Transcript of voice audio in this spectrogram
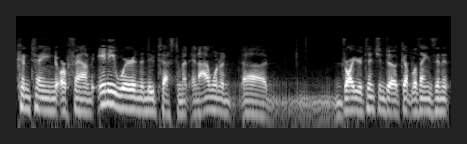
contained or found anywhere in the New Testament. And I want to uh, draw your attention to a couple of things in it,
